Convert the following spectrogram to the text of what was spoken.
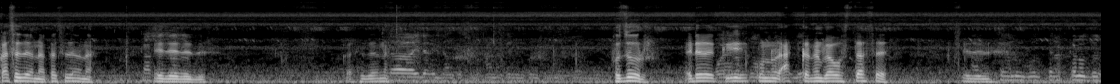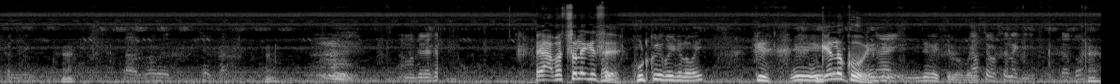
কাছে যাও না কাছে যাও না কাছে না। এই যে এই যে। কাছে যাও হুজুর এটার কি কোনো আটকানোর ব্যবস্থা আছে? এই যে। আটকানো বলতে আটকানোর দরকার নেই। হ্যাঁ। হ্যাঁ। আমাদের এই আবার চলে গেছে? হুট করে কই গেল ভাই? কি? গেল কই? এই যে- এই জায়গায় ছিল ভাই। কাজটা নাকি? দেখো, হ্যাঁ।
